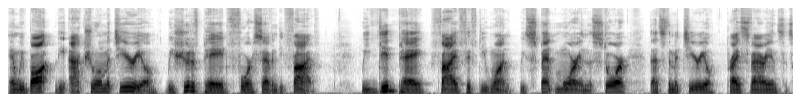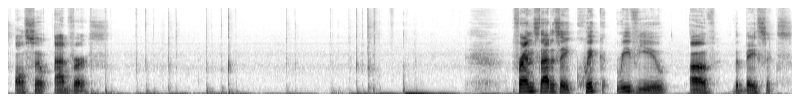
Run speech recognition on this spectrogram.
and we bought the actual material, we should have paid 475. We did pay 551. We spent more in the store that's the material price variance. It's also adverse. Friends, that is a quick review of the basics.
